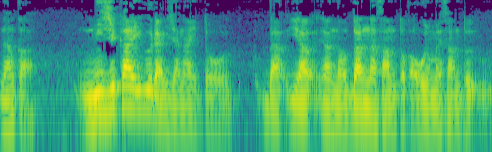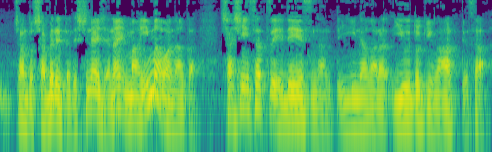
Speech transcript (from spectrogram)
なんか、二次会ぐらいじゃないと、だ、や、あの、旦那さんとかお嫁さんとちゃんと喋れたりしないじゃない？まあ今はなんか、写真撮影ですなんて言いながら言う時があってさ、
